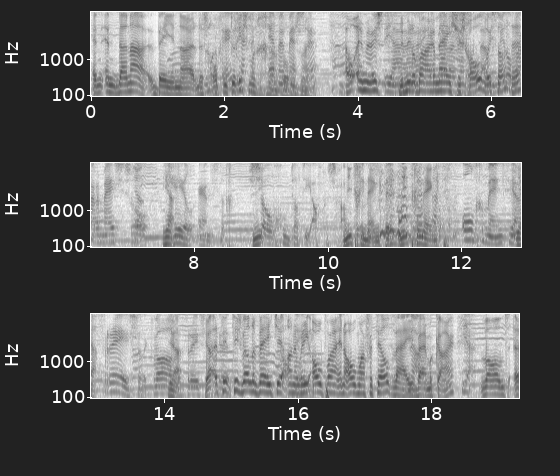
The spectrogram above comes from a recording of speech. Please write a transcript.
En, en daarna ben je naar de school voor toerisme zeggen, gegaan, MMS, volgens mij. hè? Oh, MMS, Ja, de middelbare meisjesschool, is dat? De middelbare meisjesschool. Ja. Heel ernstig. Zo goed dat die afgeschaft Niet is. gemengd, hè? Niet gemengd. Ongemengd, ja. Ja. Vreselijk. Ja, een vreselijk. ja het, het is wel een beetje Annemarie, opa en oma vertelt wij Nou, bij elkaar. ja. Want eh,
